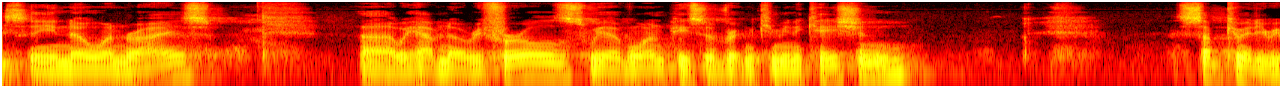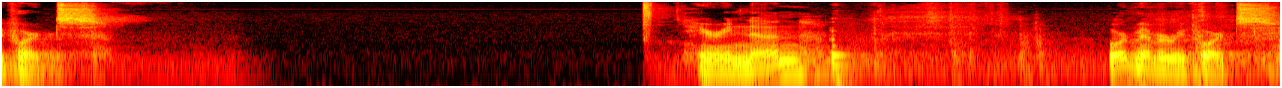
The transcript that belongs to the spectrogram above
See no one rise. Uh, We have no referrals. We have one piece of written communication. Subcommittee reports. Hearing none. Board member reports.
